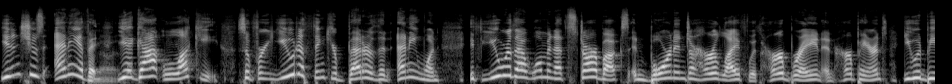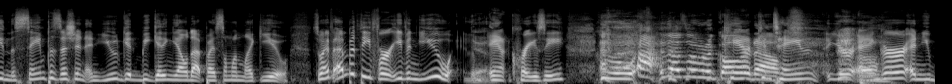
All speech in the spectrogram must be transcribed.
You didn't choose any of it. You got lucky. So for you to think you're better than anyone, if you were that woman at Starbucks and born into her life with her brain and her parents, you would be in the same position and you'd get, be getting yelled at by someone like you. So I have empathy for even you, Aunt Crazy, who That's what I'm gonna call her can't now. contain your oh. anger and you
